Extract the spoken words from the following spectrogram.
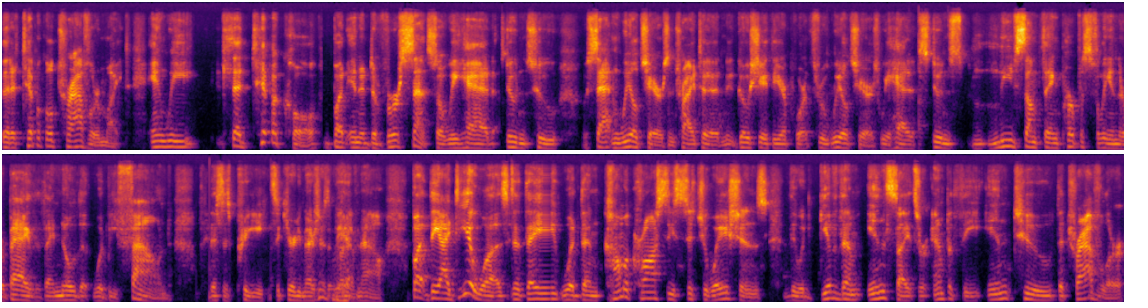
that a typical traveler might. And we said typical, but in a diverse sense. So we had students who sat in wheelchairs and tried to negotiate the airport through wheelchairs. We had students leave something purposefully in their bag that they know that would be found. This is pre security measures that we right. have now. But the idea was that they would then come across these situations that would give them insights or empathy into the traveler,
